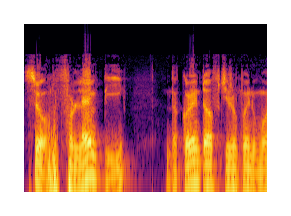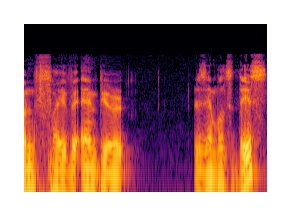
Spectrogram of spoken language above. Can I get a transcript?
so for lamp P the current of 0.15 ampere resembles this.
